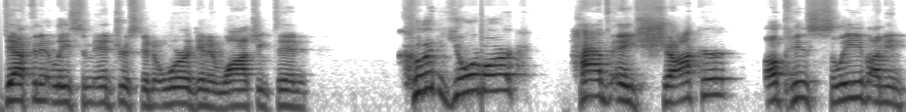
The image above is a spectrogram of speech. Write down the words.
definitely some interest in Oregon and Washington. Could Yormark have a shocker up his sleeve? I mean,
